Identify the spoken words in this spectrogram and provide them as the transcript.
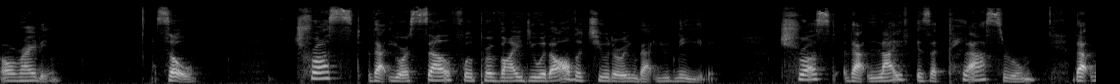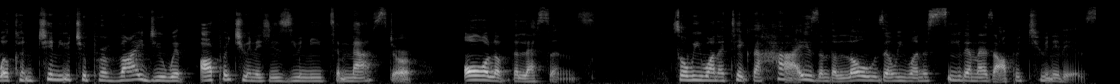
Alrighty. So, trust that yourself will provide you with all the tutoring that you need. Trust that life is a classroom that will continue to provide you with opportunities you need to master all of the lessons. So, we want to take the highs and the lows and we want to see them as opportunities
